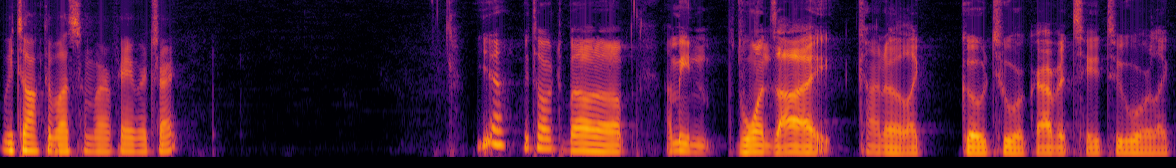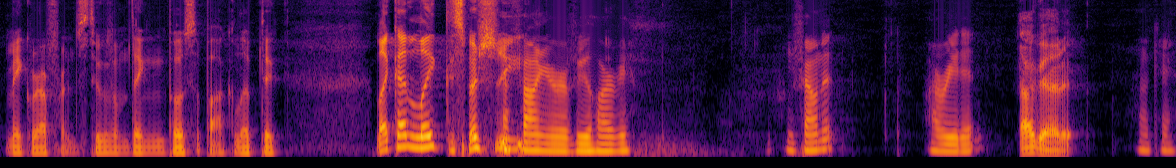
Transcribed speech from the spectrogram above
We talked about some of our favorites, right? Yeah, we talked about. Uh, I mean, the ones I kind of like go to or gravitate to or like make reference to if I'm thinking post-apocalyptic. Like I like, especially I found your review, Harvey. You found it? I'll read it. I got it. Okay.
